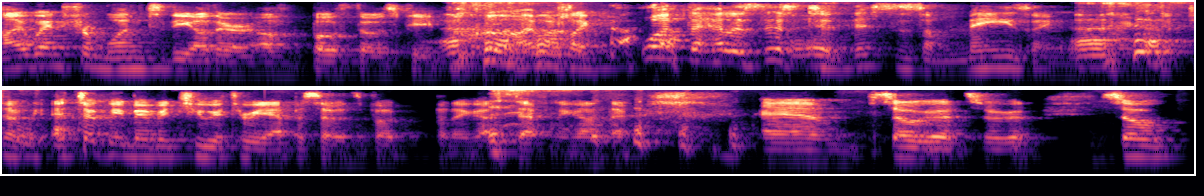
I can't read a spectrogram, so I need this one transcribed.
I went from one to the other of both those people. I was like, "What the hell is this?" To this is amazing. Like, it took it took me maybe two or three episodes, but but I got definitely got there. Um, so good, so good. So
